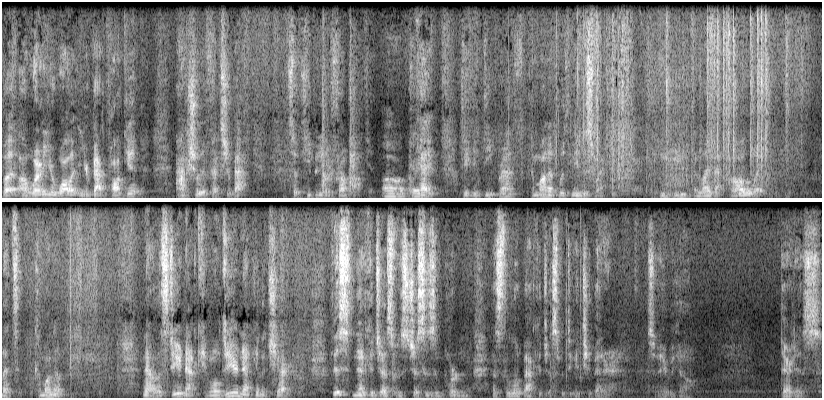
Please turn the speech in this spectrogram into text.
but uh, wearing your wallet in your back pocket actually affects your back. So keep it in your front pocket, Oh, okay. okay? Take a deep breath. Come on up with me this way. hmm And lie back all the way. That's it. Come on up. Now let's do your neck, and we'll do your neck in the chair. This neck adjustment is just as important as the low back adjustment to get you better. So here we go. There it is.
